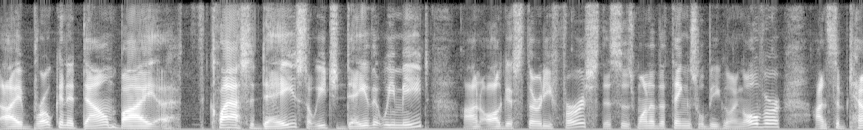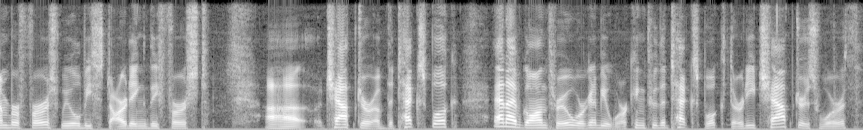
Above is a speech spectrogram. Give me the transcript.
I've broken it down by uh, class days. So each day that we meet on August 31st, this is one of the things we'll be going over on September 1st. We will be starting the first uh, chapter of the textbook. And I've gone through we're going to be working through the textbook 30 chapters worth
